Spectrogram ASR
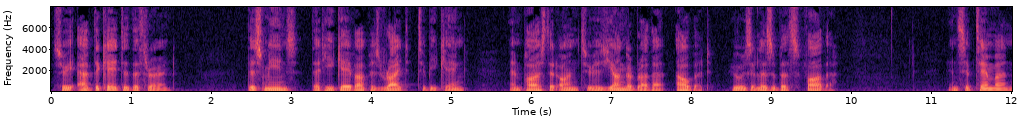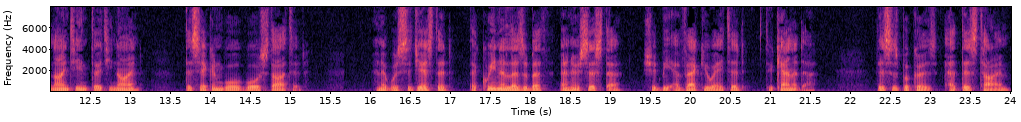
So he abdicated the throne. This means that he gave up his right to be king and passed it on to his younger brother Albert, who was Elizabeth's father. In September 1939, the Second World War started and it was suggested that Queen Elizabeth and her sister should be evacuated to Canada. This is because at this time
